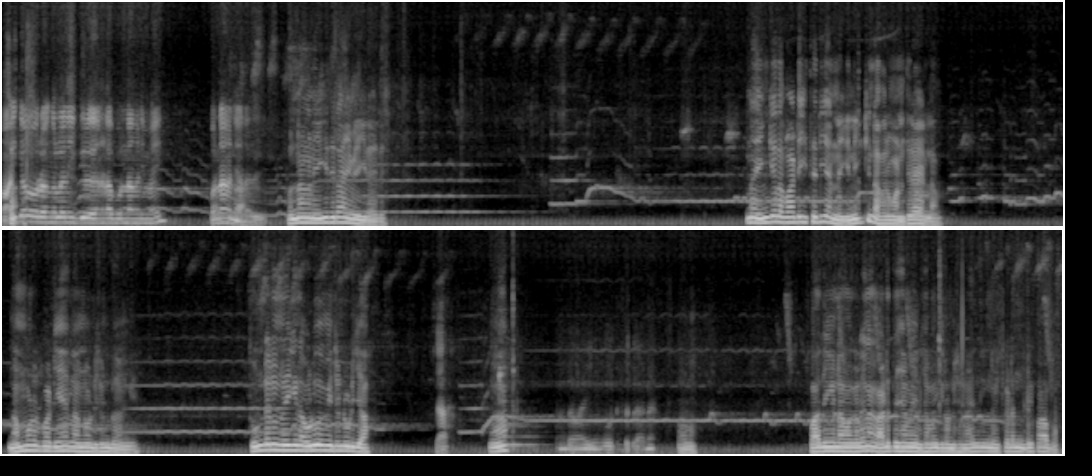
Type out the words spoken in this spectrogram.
வாய்க்கால் ஓரங்களில் நிற்கிற என்னடா பொன்னாங்கனி மை பொன்னாங்கனி ஆனது வைக்கிறாரு நான் இங்கே பாட்டிக்கு தெரியா அன்னைக்கு. நிற்கிண்டா பெருமான் சிரா எல்லாம் நம்மளோட பாட்டியா எல்லாம் நோண்டி சுண்டுவாங்க? துண்டல் நிற்கிற அவ்வளோ மீட்டு பிடிச்சா சா ஆ? அந்த மாதிரி போட்டுருக்காங்க ஆமாம் பார்த்தீங்கன்னா மக்களே நாங்கள் அடுத்த சமையல் சமைக்கிறோம்னு சொன்னால் இதில் கிடந்து போய் பார்ப்போம்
